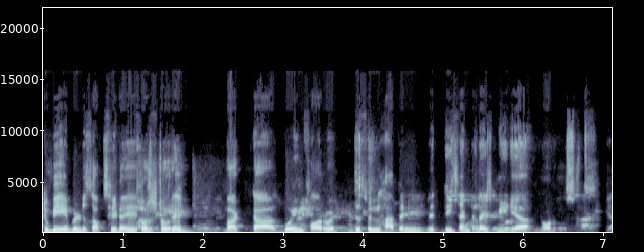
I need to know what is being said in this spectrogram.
to be able to subsidize for storage. But uh, going forward, this will happen with decentralized media node hosts. Yeah.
